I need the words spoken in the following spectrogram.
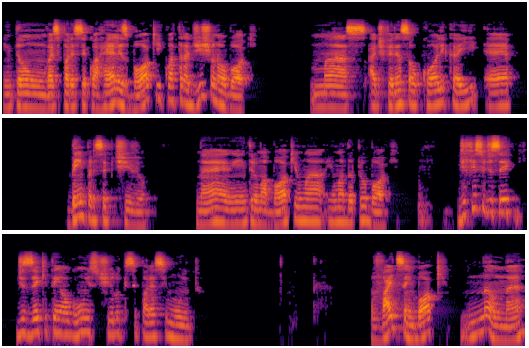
Então vai se parecer com a Helles Bock e com a Traditional Bock. Mas a diferença alcoólica aí é bem perceptível, né? Entre uma Bock e uma, e uma Doppelbock. Difícil dizer, dizer que tem algum estilo que se parece muito. Weizenbock? Não, né?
